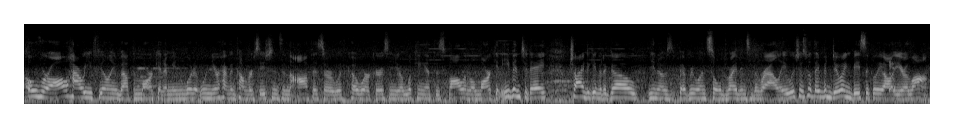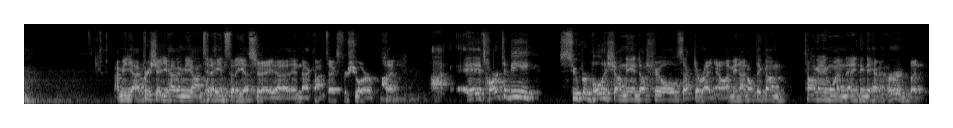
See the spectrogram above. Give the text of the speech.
Overall, how are you feeling about the market? I mean, what, when you're having conversations in the office or with coworkers and you're looking at this volatile market, even today, tried to give it a go, you know, everyone sold right into the rally, which is what they've been doing basically all year long. I mean, yeah, I appreciate you having me on today instead of yesterday uh, in that context for sure. But uh, it's hard to be super bullish on the industrial sector right now. I mean, I don't think I'm telling anyone anything they haven't heard, but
